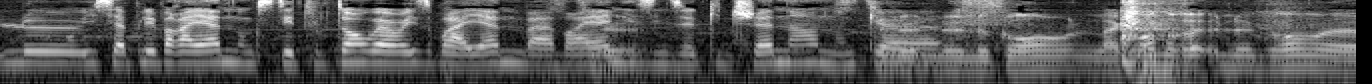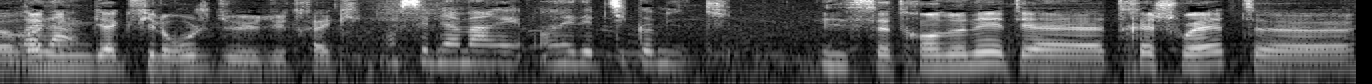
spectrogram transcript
le, il s'appelait Brian, donc c'était tout le temps Where is Brian? Bah Brian le- is in the kitchen, hein, donc euh, le, le- le grand, la grande, le grand euh, Voilà. running gag fil rouge du, du trek. on s'est bien marré. On est des petits comiques. Et cette randonnée était euh, très chouette, euh,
